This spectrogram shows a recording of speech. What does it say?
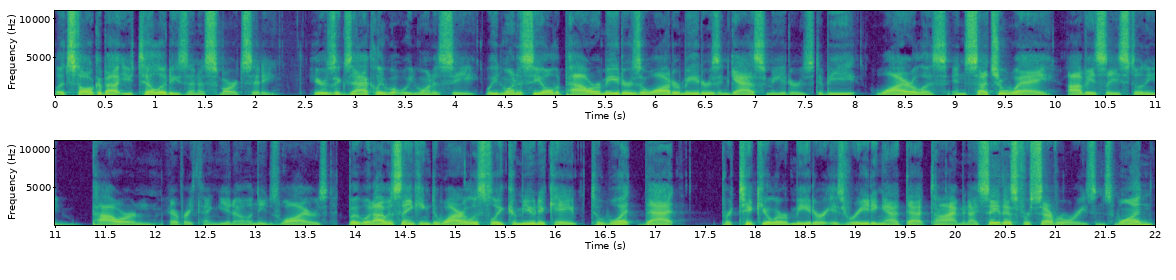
let's talk about utilities in a smart city. Here's exactly what we'd want to see. We'd want to see all the power meters, the water meters, and gas meters to be wireless in such a way. Obviously, you still need power and everything, you know, it needs wires. But what I was thinking to wirelessly communicate to what that particular meter is reading at that time. And I say this for several reasons. One,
